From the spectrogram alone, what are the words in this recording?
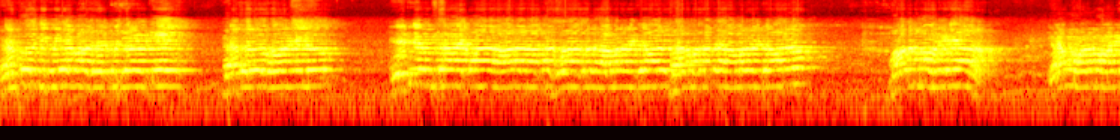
ఎంతో దిగ్విజయமாக జరిపించడానికి పెద్దలు గౌరణీయులు ఎట్టి వంశాలు అమరంటి వారు ధర్మకర్త అమరంటి వారు మదన్ మోహన్ ఎం మదన్ మోహన్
